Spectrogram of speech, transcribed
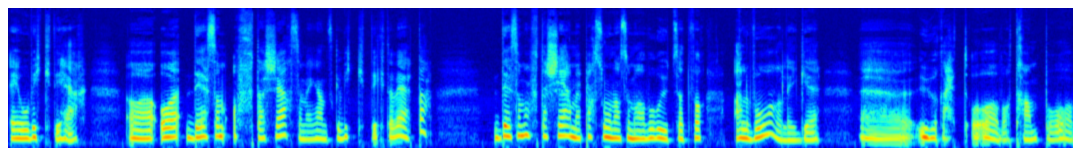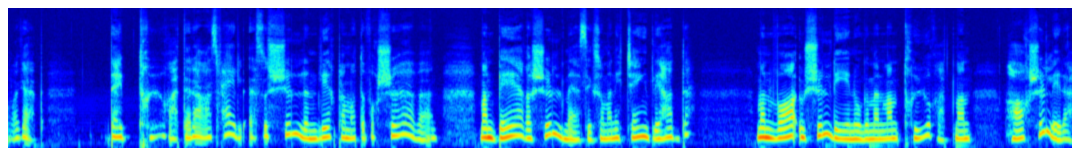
er jo viktig her. Og, det som ofte skjer, som er ganske viktig å vite, det som ofte skjer med personer som har vært utsatt for alvorlige uh, urett og overtramp og overgrep, de tror at det er deres feil. Altså Skylden blir på en måte forskjøvet. Man bærer skyld med seg som man ikke egentlig hadde. Man var uskyldig i noe, men man tror at man har skyld i det.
